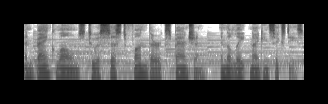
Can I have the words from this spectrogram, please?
and bank loans to assist fund their expansion in the late 1960s.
